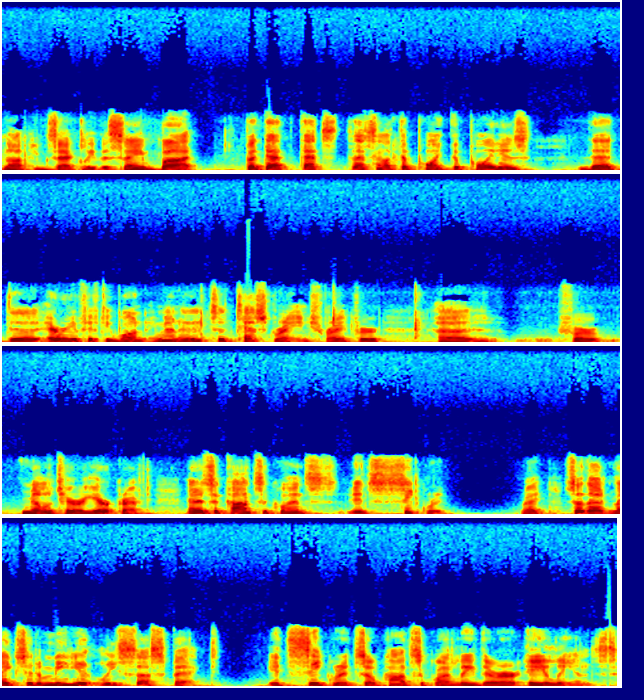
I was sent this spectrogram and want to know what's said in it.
not exactly the same. But but that that's that's not the point. The point is that uh, Area 51, I mean, it's a test range, right, for uh, for military aircraft, and as a consequence, it's secret, right? So that makes it immediately suspect. It's secret, so consequently, there are aliens.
